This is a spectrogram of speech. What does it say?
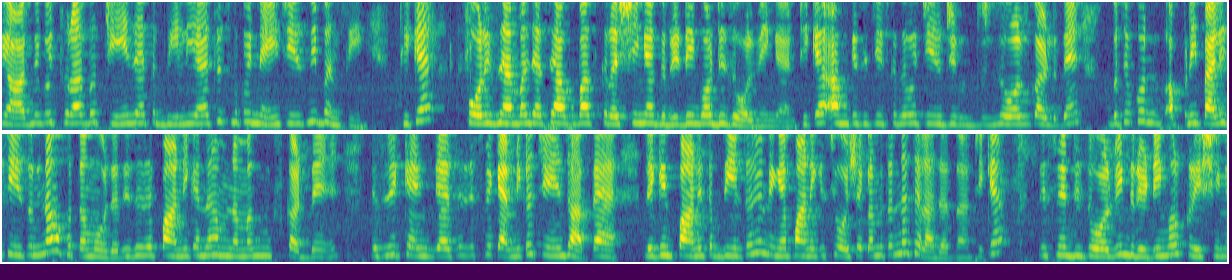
याद में कोई थोड़ा बहुत चेंज है तब्दीली है तो इसमें कोई नई चीज़ नहीं बनती। ठीक है? फॉर एग्ज़ाम्पल जैसे आपके पास क्रशिंग है ग्रीडिंग और डिजोल्विंग है, ठीक है? हम किसी चीज़ के अंदर कोई चीज़ डिजोल्व कर देते हैं तो बच्चे को अपनी पहली चीज़ तो नहीं ना वो ख़त्म हो जाती है जैसे पानी के अंदर हम नमक मिक्स कर दें जैसे जैसे इसमें केमिकल चेंज आता है, लेकिन पानी तब्दील तो नहीं देंगे पानी किसी और शक्ल में तो ना चला जाता, ठीक है? तो इसमें डिजोल्विंग ग्रीडिंग और क्रशिंग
